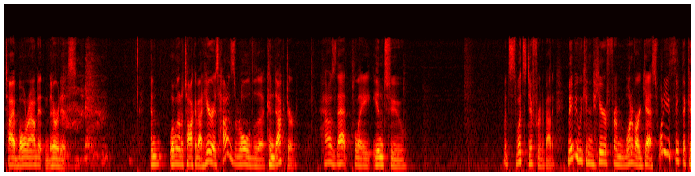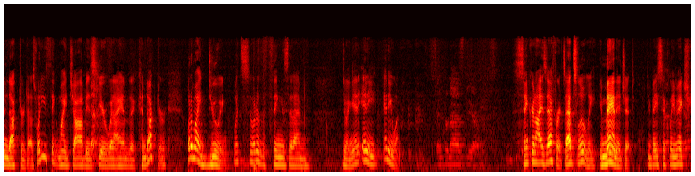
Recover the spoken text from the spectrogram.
tie a bow around it, and there it is. And what we want to talk about here is how does the role of the conductor, how does that play into what's, what's different about it? Maybe we can hear from one of our guests. What do you think the conductor does? What do you think my job is here when I am the conductor? What am I doing? What's, what are the things that I'm doing? Any, any anyone? Synchronize the efforts. Synchronize efforts, absolutely. You manage it. You basically make sure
